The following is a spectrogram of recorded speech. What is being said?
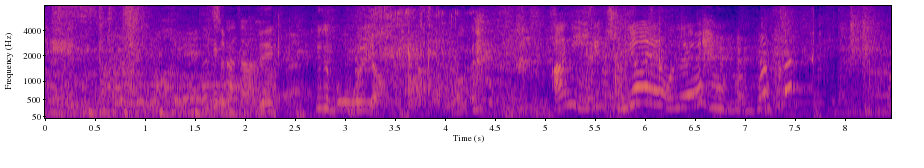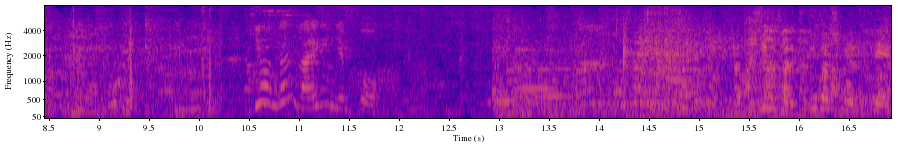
케이크? Big. 이게 뭐 올려? 아니 이게 중요해 오늘. 귀여운데? 라이딩 예뻐. 자, 드시고 자리 두고 가시면 되세요.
